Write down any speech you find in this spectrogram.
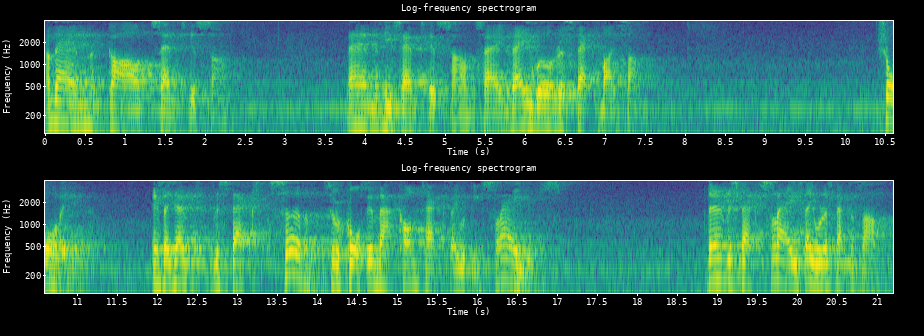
And then God sent his son. Then he sent his son, saying, They will respect my son. Surely, if they don't respect servants, who, of course, in that context, they would be slaves, they don't respect slaves, they will respect the son.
